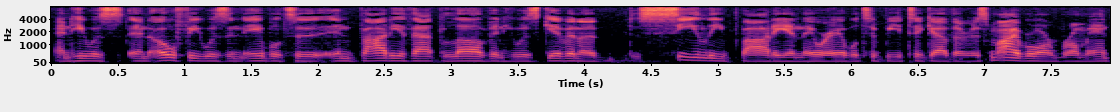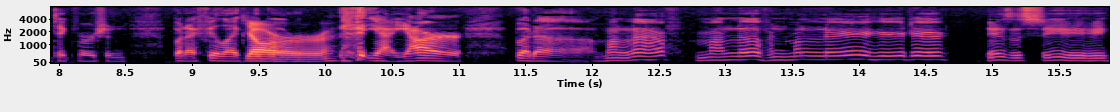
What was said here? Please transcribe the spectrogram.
and he was and Ophi was able to embody that love, and he was given a sealy body, and they were able to be together. It's my more romantic version, but I feel like the Yar. yeah, yar. But uh, my life, my love, and my lady is a sea.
